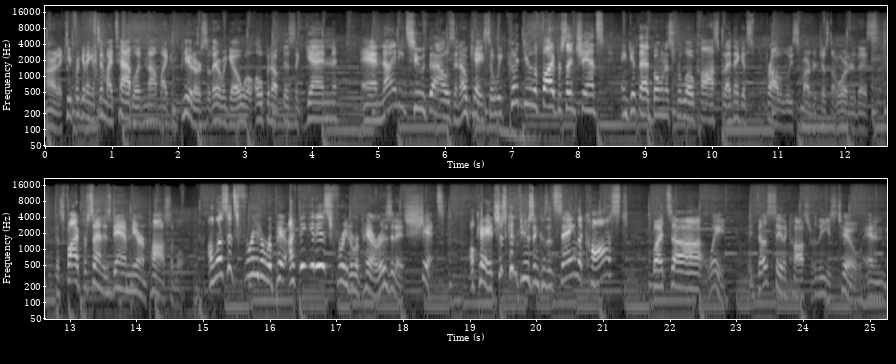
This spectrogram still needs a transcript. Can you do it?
All right, I keep forgetting it's in my tablet, not my computer, so there we go. We'll open up this again. And 92,000. Okay, so we could do the 5% chance and get that bonus for low cost, but I think it's probably smarter just to order this. Because 5% is damn near impossible. Unless it's free to repair. I think it is free to repair, isn't it? Shit. Okay, it's just confusing because it's saying the cost, but, uh, wait. It does say the cost for these, too. And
